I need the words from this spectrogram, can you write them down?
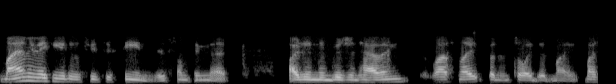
Miami making it to the Sweet 16 is something that I didn't envision having last night, but until I did my my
